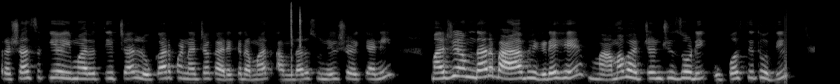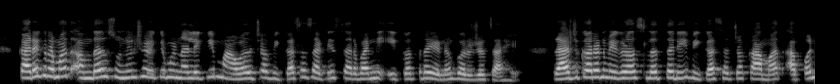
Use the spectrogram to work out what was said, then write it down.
प्रशासकीय इमारतीच्या लोकार्पणाच्या कार्यक्रमात आमदार सुनील शेळके यांनी माजी आमदार बाळा भेगडे हे मामा भाच्यांची जोडी उपस्थित होती. कार्यक्रमात आमदार सुनील शेळके म्हणाले की मावळच्या विकासासाठी सर्वांनी एकत्र येणं गरजेचं आहे. राजकारण वेगळं असलं तरी विकासाच्या कामात आपण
